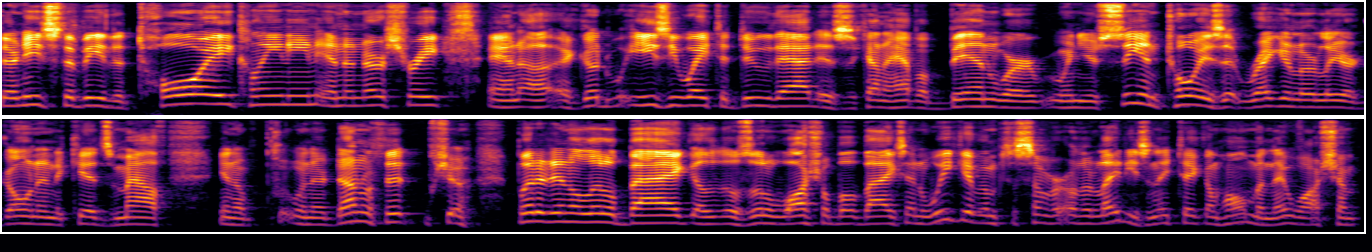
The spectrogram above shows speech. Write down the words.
There needs to be the toy cleaning in a nursery, and a, a good, easy way to do that is to kind of have a bin where when you're seeing toys that regularly are going into kids' mouth, you know, when they're done with it, put it in a little bag, those little washable bags, and we give them to some of our other ladies, and they take them home and they wash them,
